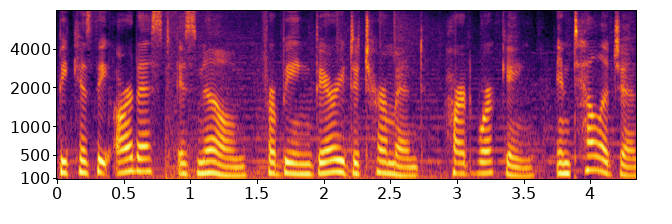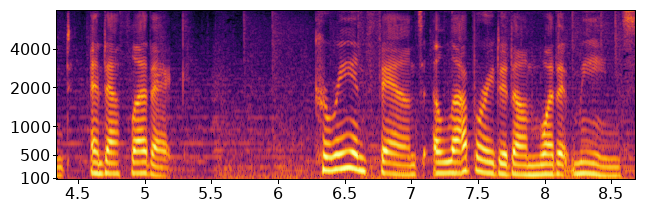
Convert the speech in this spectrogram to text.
because the artist is known for being very determined, hardworking, intelligent, and athletic. Korean fans elaborated on what it means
